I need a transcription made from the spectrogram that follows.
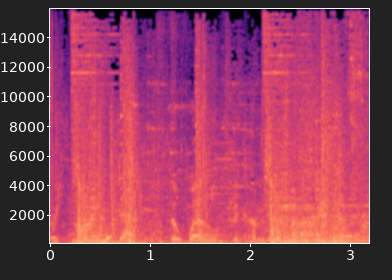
With my death, the world becomes your own.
